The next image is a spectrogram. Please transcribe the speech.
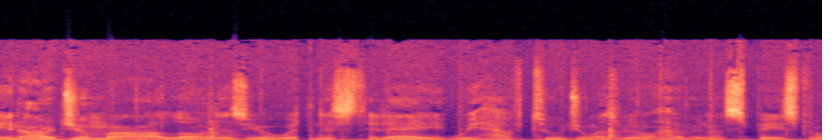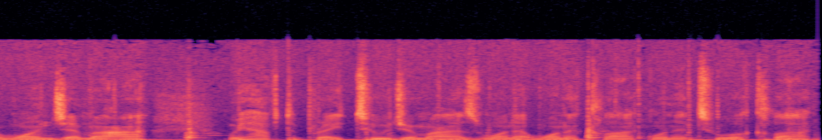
In our Jum'ah alone, as you're witness today, we have two Jum'ahs. We don't have enough space for one Jama'ah. We have to pray two Jum'ahs, one at one o'clock, one at two o'clock,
